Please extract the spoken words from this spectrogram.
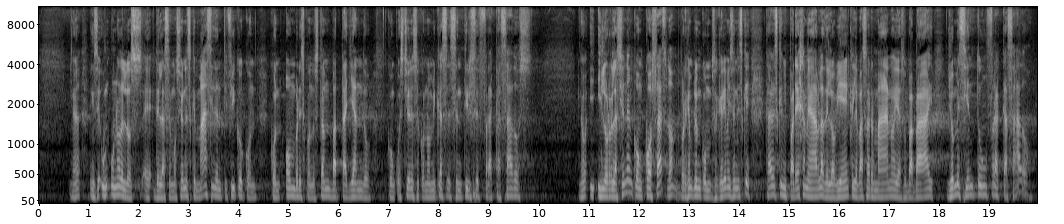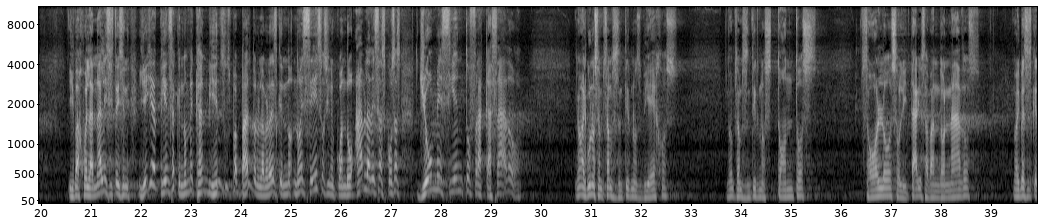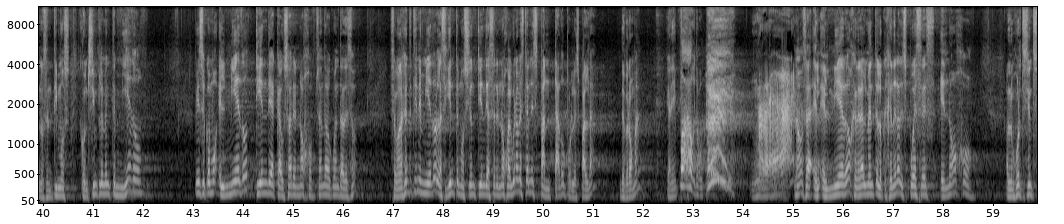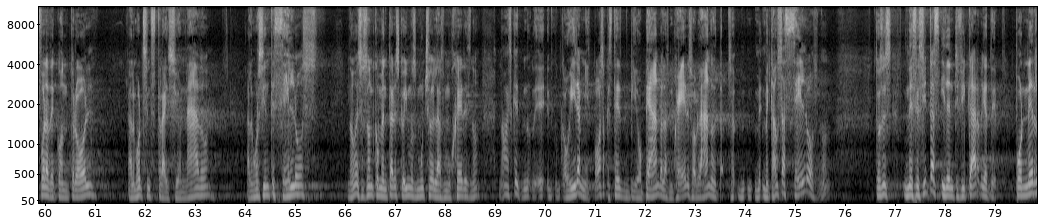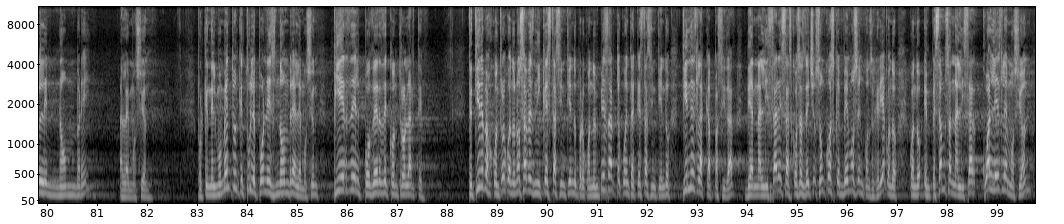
Uno de, los, eh, de las emociones que más identifico con, con hombres cuando están batallando con cuestiones económicas es sentirse fracasados. Y, lo relacionan con cosas. Por ejemplo, en consejería me dicen, es que cada vez que mi pareja me habla de lo bien que le va a su hermano y a su papá, yo me siento un fracasado. Y bajo el análisis te dicen, y ella piensa que no me caen bien sus papás, pero la verdad es que no, no es eso, sino cuando habla de esas cosas, yo me siento fracasado. ¿No? Algunos empezamos a sentirnos viejos, ¿no? empezamos a sentirnos tontos, solos, solitarios, abandonados. No hay veces que nos sentimos con simplemente miedo. Fíjense cómo el miedo tiende a causar enojo. ¿Se han dado cuenta de eso? O sea, cuando la gente tiene miedo, la siguiente emoción tiende a hacer enojo. ¿Alguna vez te han espantado por la espalda? ¿De broma? No, o sea, el, miedo generalmente lo que genera después es enojo. A lo mejor te sientes fuera de control, a lo mejor te sientes traicionado, a lo mejor sientes celos, ¿no? Esos son comentarios que oímos mucho de las mujeres, ¿no? No, es que eh, oír a mi esposo que esté piropeando a las mujeres o hablando, me, causa celos, ¿no? Entonces, necesitas identificar, fíjate, ponerle nombre a la emoción. Porque en el momento en que tú le pones nombre a la emoción, pierde el poder de controlarte. Te tiene bajo control cuando no sabes ni qué estás sintiendo, pero cuando empiezas a darte cuenta de qué estás sintiendo, tienes la capacidad de analizar esas cosas. De hecho, son cosas que vemos en consejería. Cuando, cuando empezamos a analizar cuál es la emoción,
